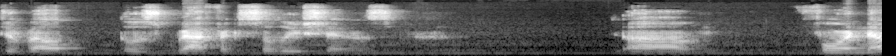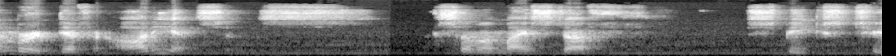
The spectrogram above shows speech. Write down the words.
develop those graphic solutions um, for a number of different audiences. Some of my stuff speaks to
